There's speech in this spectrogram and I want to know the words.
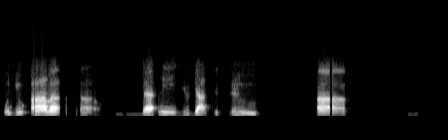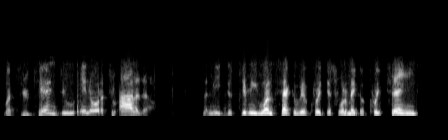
When you honor them, that means you got to do uh, what you can do in order to honor them. Let me just give me one second, real quick. Just want to make a quick change.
